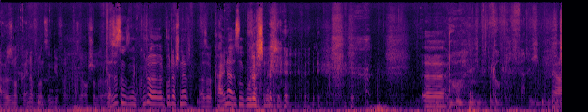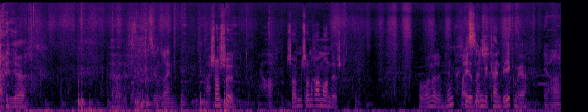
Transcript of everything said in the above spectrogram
Aber da ist noch keiner von uns hingefallen. Das ist ja auch schon mal was. Das ist ein, ein guter, guter Schnitt. Also keiner ist ein guter Schnitt. äh, oh, ich bin komplett fertig. ja, hier. Wir fahren ein bisschen rein. War schon schön. Ja, Schon, schon ramondisch. Wo wollen wir denn hin? Weiß Hier ist nicht. irgendwie kein Weg mehr. ja,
